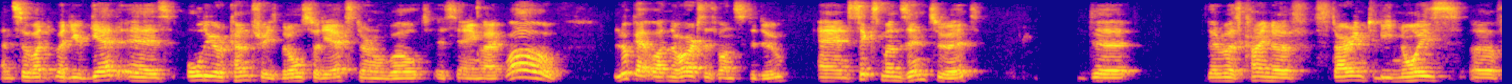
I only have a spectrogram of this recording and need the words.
And so what, what you get is all your countries, but also the external world is saying like, whoa, look at what Novartis wants to do. And six months into it, the there was kind of starting to be noise of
